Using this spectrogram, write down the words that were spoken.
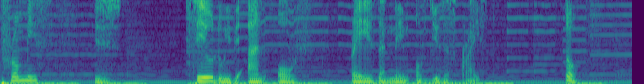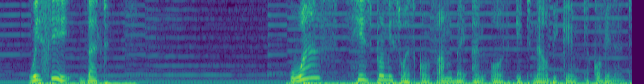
promise is sealed with an oath. Praise the name of Jesus Christ. So, we see that once his promise was confirmed by an oath, it now became a covenant.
